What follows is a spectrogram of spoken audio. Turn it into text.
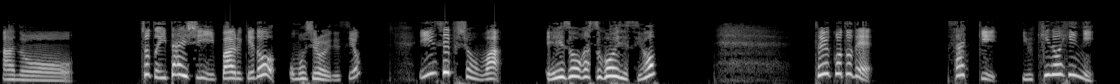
あの、ちょっと痛いシーンいっぱいあるけど、面白いですよ。インセプションは、映像がすごいですよ。ということで、さっき、雪の日に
